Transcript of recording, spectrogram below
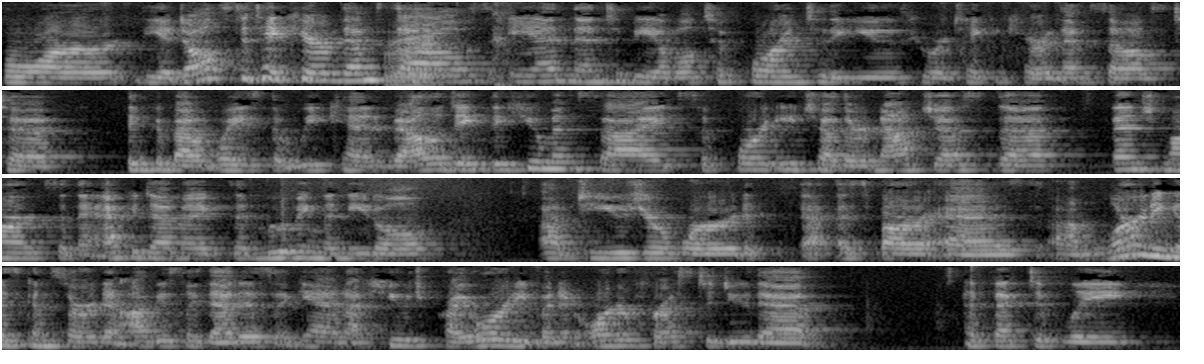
for the adults to take care of themselves right. and then to be able to pour into the youth who are taking care of themselves to think about ways that we can validate the human side support each other not just the benchmarks and the academics and moving the needle um, to use your word, as far as um, learning is concerned. And obviously, that is, again, a huge priority. But in order for us to do that effectively,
